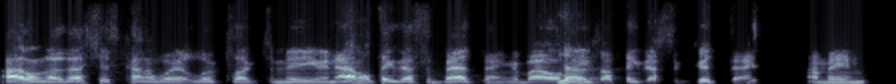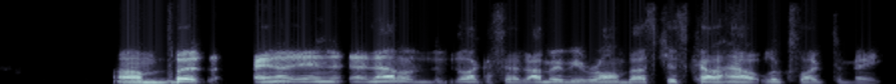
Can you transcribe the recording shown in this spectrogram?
I don't know. That's just kind of what it looked like to me, and I don't think that's a bad thing. By all No. means, I think that's a good thing. I mean, um, but and and and I don't like I said, I may be wrong, but that's just kind of how it looks like to me.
